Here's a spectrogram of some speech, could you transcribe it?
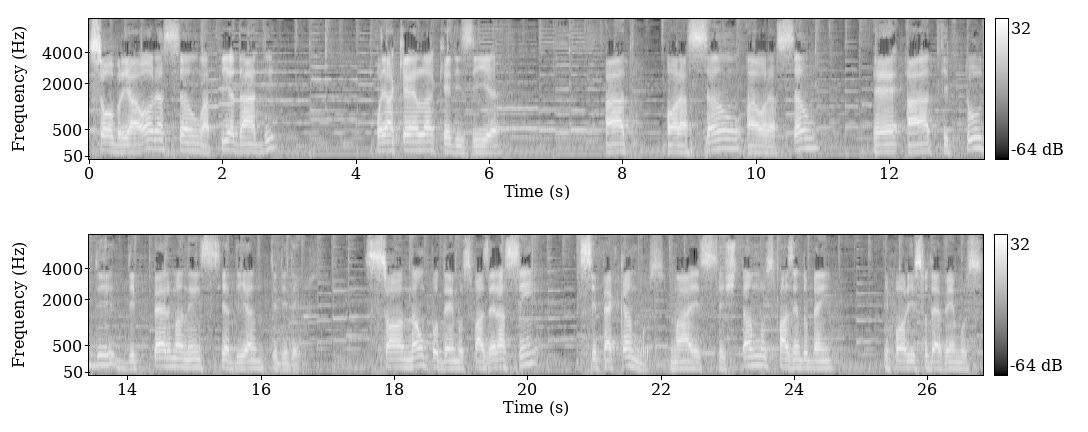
sobre a oração, a piedade, foi aquela que dizia: a oração, a oração é a atitude de permanência diante de Deus. Só não podemos fazer assim se pecamos, mas estamos fazendo bem e por isso devemos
